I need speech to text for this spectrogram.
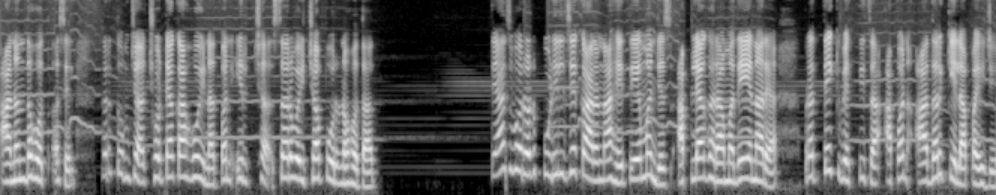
आनंद होत असेल तर तुमच्या छोट्या का होईनात पण इच्छा सर्व इच्छा पूर्ण होतात. त्याचबरोबर पुढील जे कारण आहे ते म्हणजेच आपल्या घरामध्ये येणाऱ्या प्रत्येक व्यक्तीचा आपण आदर केला पाहिजे.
